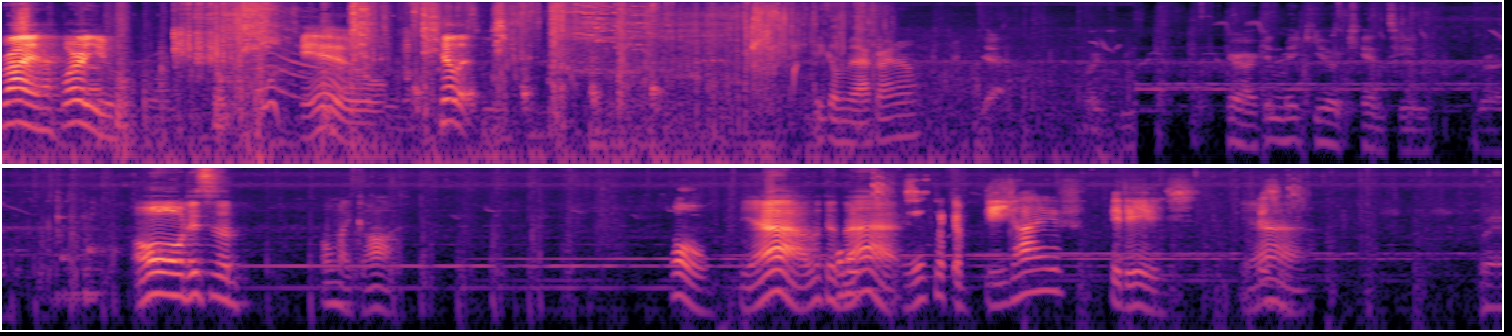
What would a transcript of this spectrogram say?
Ryan, where are you? ew. Kill it. You coming back right now? Yeah. Here, I can make you a canteen. Ryan. Oh, this is a. Oh my God. Whoa. Yeah, look at Is that. this like a beehive? It is. Yeah. Wait,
